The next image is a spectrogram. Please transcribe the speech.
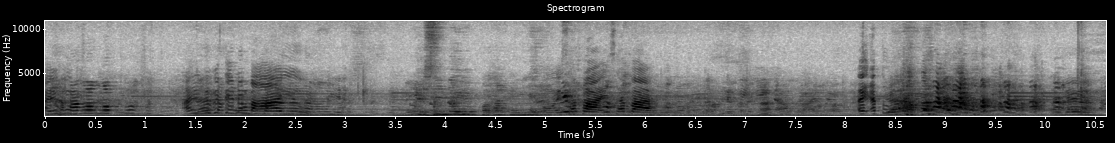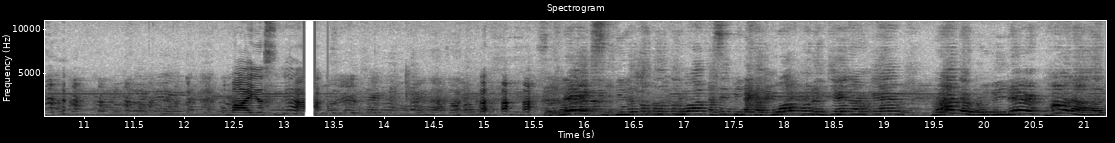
Ay, ngangangap po. Ay, bibitin na maayos. Ayusin na yung paa ko niya. Oh, isa pa, isa pa. Ay, ato. Again. Umayos nga. So next, hindi na ito tuturuan kasi pinakagwapo ng JRM, Brother Rubiner Palad.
